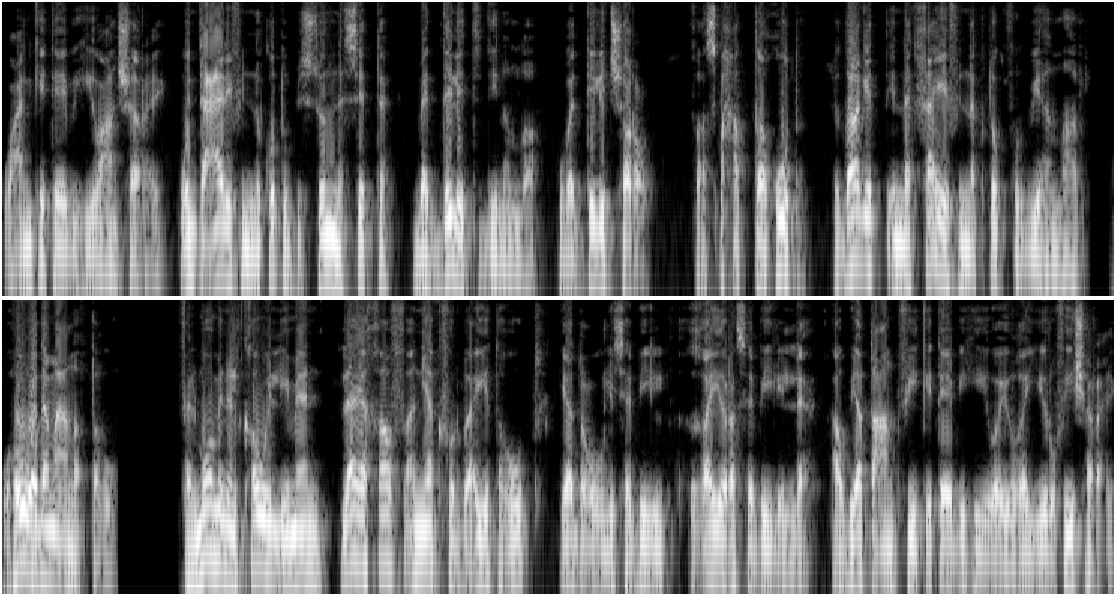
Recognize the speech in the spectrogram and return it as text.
وعن كتابه وعن شرعه. وأنت عارف إن كتب السنة الستة بدلت دين الله وبدلت شرعه فأصبحت طاغوتا. لدرجة إنك خايف إنك تكفر بيها النهاردة وهو ده معنى الطاغوت. فالمؤمن القوي الإيمان لا يخاف أن يكفر بأي طاغوت يدعو لسبيل غير سبيل الله أو يطعن في كتابه ويغير في شرعه.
